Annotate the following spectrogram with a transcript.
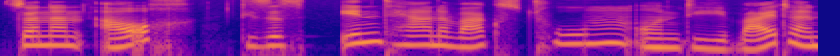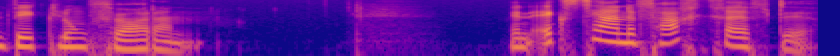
sondern auch dieses interne Wachstum und die Weiterentwicklung fördern. Wenn externe Fachkräfte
